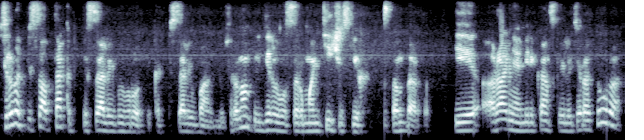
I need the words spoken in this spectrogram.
все равно писал так, как писали в Европе, как писали в Англии. Все равно он придерживался романтических стандартов. И ранняя американская литература,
